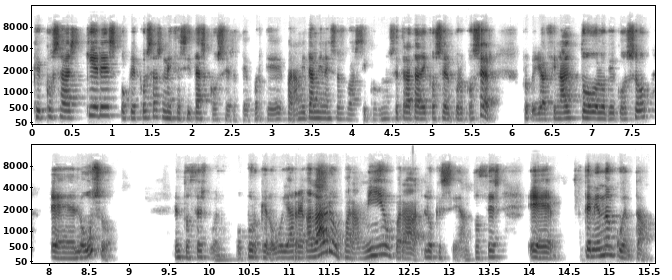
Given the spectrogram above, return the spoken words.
qué cosas quieres o qué cosas necesitas coserte, porque para mí también eso es básico. No se trata de coser por coser, porque yo al final todo lo que coso eh, lo uso. Entonces, bueno, o porque lo voy a regalar o para mí o para lo que sea. Entonces, eh, teniendo en cuenta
